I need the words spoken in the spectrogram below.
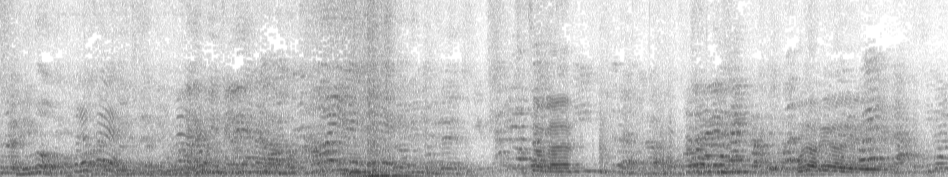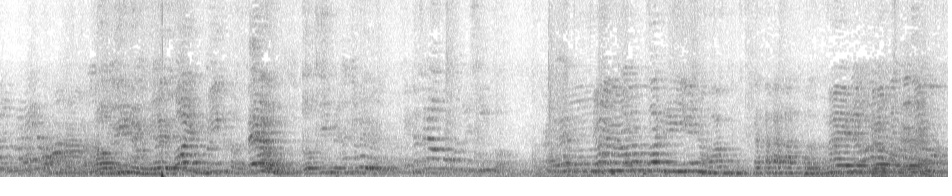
me ¿Por? lo Porque ¿Yo salimos? Una arriba de... No vino inglés. No vino inglés. entonces vamos a cumplir 5. No, no, no, cuatro y vamos. No, no, Pero, no. che.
